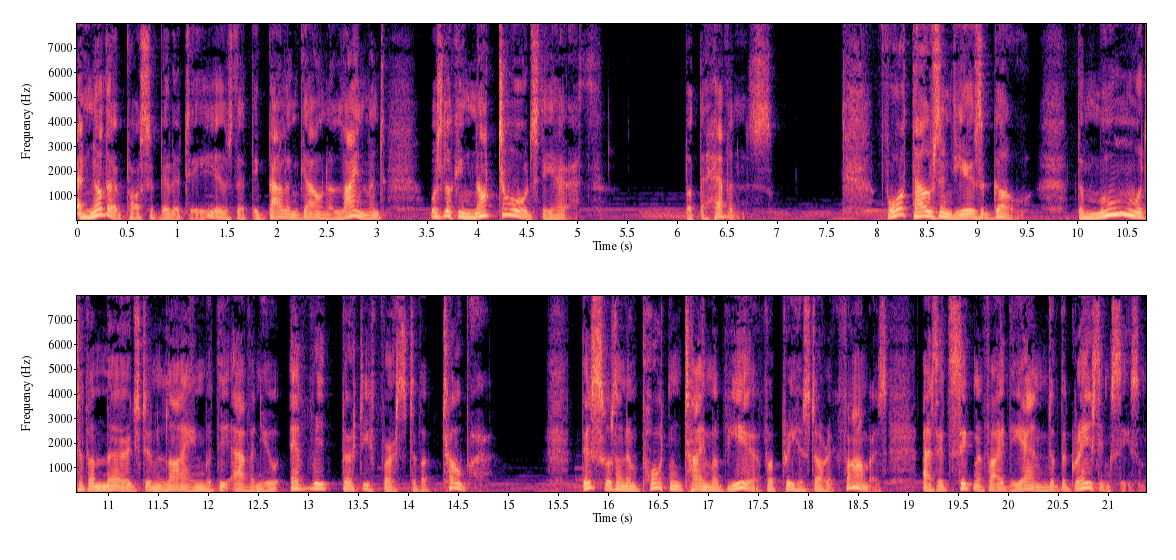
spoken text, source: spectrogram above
Another possibility is that the Ballingowan alignment was looking not towards the earth, but the heavens. 4,000 years ago, the moon would have emerged in line with the avenue every 31st of October. This was an important time of year for prehistoric farmers, as it signified the end of the grazing season.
